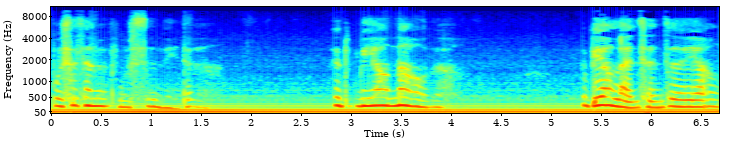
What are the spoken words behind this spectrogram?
不是在那服侍你的。你不要闹了，你不要懒成这样，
